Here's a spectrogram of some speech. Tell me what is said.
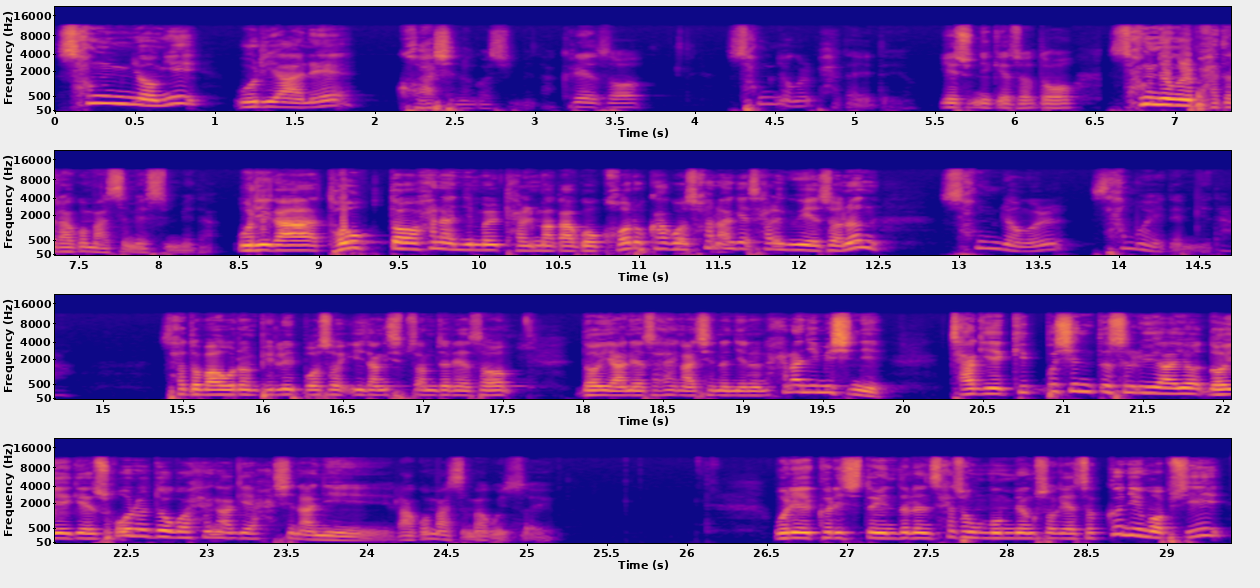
성령이 우리 안에 거하시는 것입니다. 그래서 성령을 받아야 돼요. 예수님께서도 성령을 받으라고 말씀했습니다. 우리가 더욱더 하나님을 닮아가고 거룩하고 선하게 살기 위해서는 성령을 사모해야 됩니다. 사도 바울은 빌립보서 2장 13절에서 너희 안에서 행하시는 이는 하나님이시니 자기의 기쁘신 뜻을 위하여 너에게 소원을 두고 행하게 하시나니 라고 말씀하고 있어요. 우리 그리스도인들은 세속 문명 속에서 끊임없이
